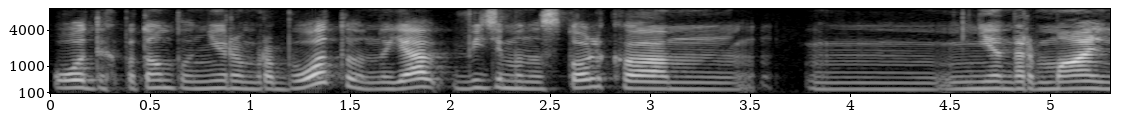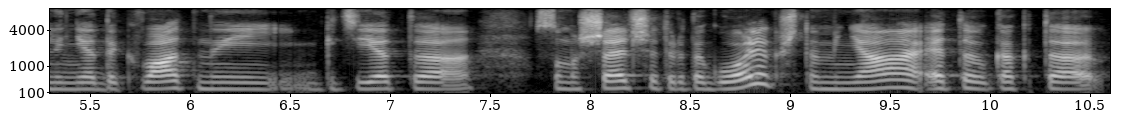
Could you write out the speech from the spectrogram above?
отдых, потом планируем работу, но я, видимо, настолько ненормальный, неадекватный, где-то сумасшедший трудоголик, что меня это как-то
